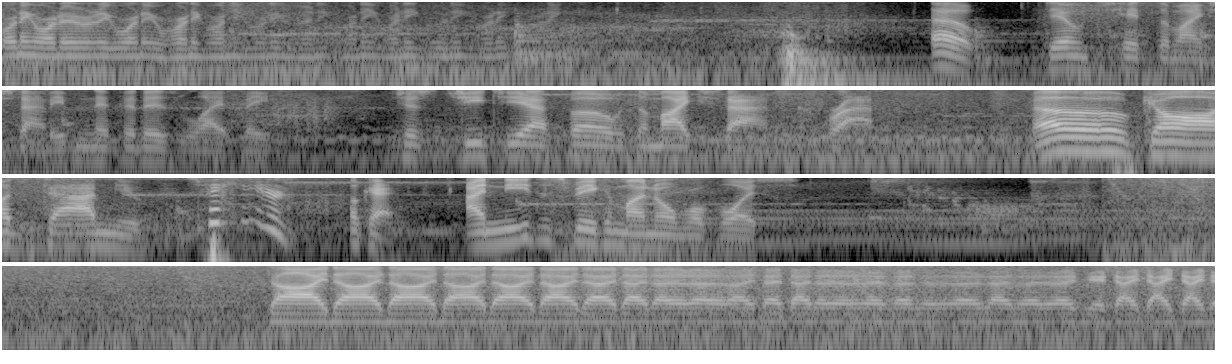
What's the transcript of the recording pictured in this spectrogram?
running, running, running, running, running, running, running, running, running, running, running, running, running. Oh, don't hit the mic stand, even if it is lightly. Just GTFO with the mic stand. Crap. Oh, god damn you. Speaking your... Okay, I need to speak in my normal voice. Die, die, die, die, die, die, die, die, die, die, Die! die, die, die,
